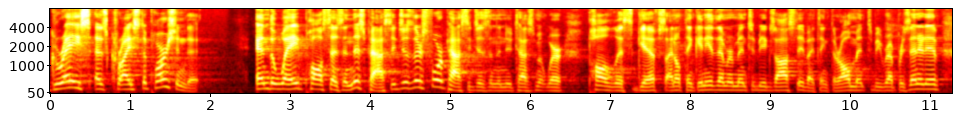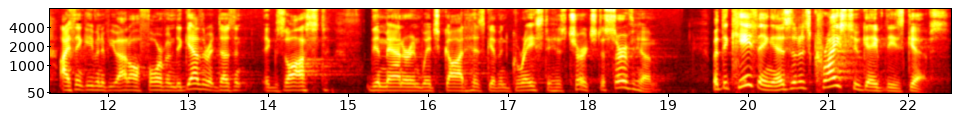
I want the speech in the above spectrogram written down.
Grace as Christ apportioned it. And the way Paul says in this passage is there's four passages in the New Testament where Paul lists gifts. I don't think any of them are meant to be exhaustive. I think they're all meant to be representative. I think even if you add all four of them together, it doesn't exhaust the manner in which God has given grace to his church to serve him. But the key thing is that it's Christ who gave these gifts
